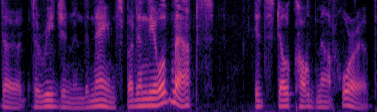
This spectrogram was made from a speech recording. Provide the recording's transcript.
the the region and the names. But in the old maps, it's still called Mount Horeb.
